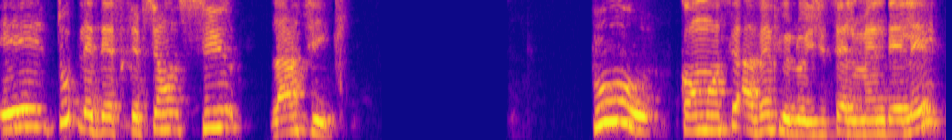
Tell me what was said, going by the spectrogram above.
et toutes les descriptions sur l'article. Pour commencer avec le logiciel Mendeley,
